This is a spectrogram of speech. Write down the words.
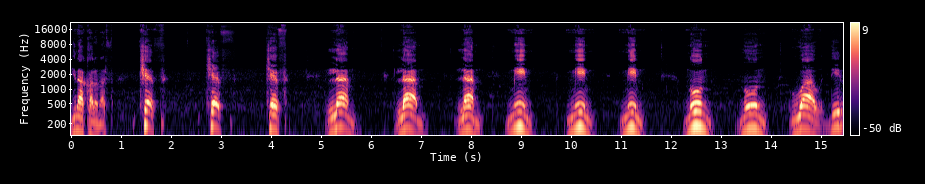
Yine kalın harf. Kef. Kef. Kef. Lem. Lem. Lem. Mim. Mim. Mim. Nun. Nun. Vav. Dil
